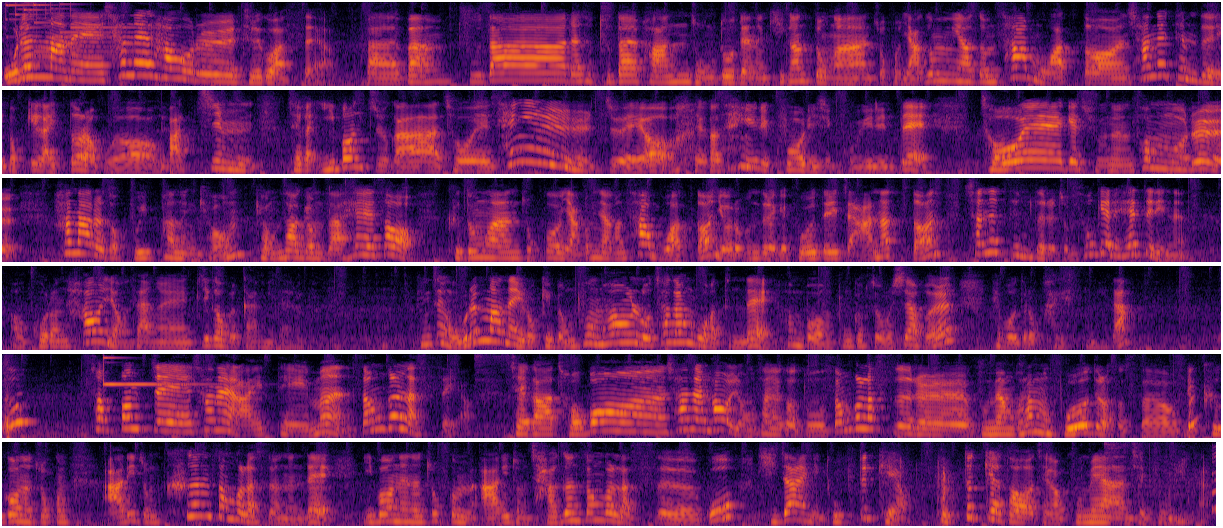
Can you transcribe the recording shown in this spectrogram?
오랜만에 샤넬 하울을 들고 왔어요. 빠밤. 두 달에서 두 달 반 정도 되는 기간 동안 조금 야금야금 사 모았던 샤넬템들이 몇 개가 있더라고요. 마침 제가 이번 주가 저의 생일주예요. 제가 생일이 9월 29일인데 저에게 주는 선물을 하나를 더 구입하는 겸 겸사겸사 해서 그동안 조금 야금야금 사 모았던 여러분들에게 보여드리지 않았던 샤넬템들을 좀 소개를 해드리는 어, 그런 하울 영상을 찍어볼까 합니다, 여러분. 굉장히 오랜만에 이렇게 명품 하울로 찾아온 것 같은데 한번 본격적으로 시작을 해보도록 하겠습니다. 또첫 번째 샤넬 아이템은 선글라스예요. 제가 저번 샤넬 하울 영상에서도 선글라스를 구매한 걸 한번 보여드렸었어요. 근데 그거는 조금 알이 좀 큰 선글라스였는데 이번에는 조금 알이 좀 작은 선글라스고 디자인이 독특해요. 독특해서 제가 구매한 제품입니다.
